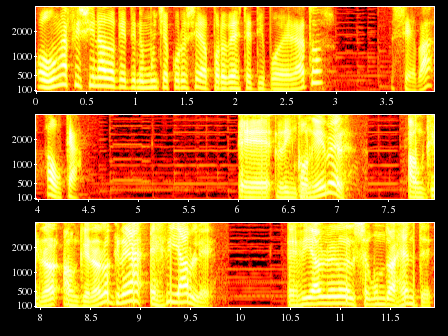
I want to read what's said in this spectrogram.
o un aficionado que tiene mucha curiosidad por ver este tipo de datos, se va a UK. Eh, Rincon Gamer, aunque no, aunque no lo creas, es viable. Es viable lo del segundo agente.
